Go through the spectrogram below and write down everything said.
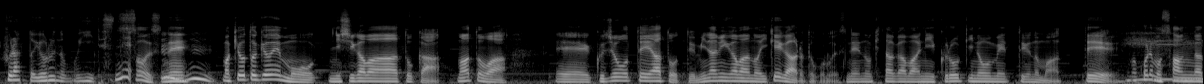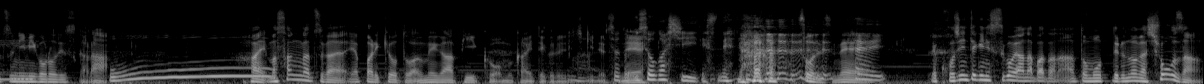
ふらっと寄るのもいいですね。そうですね、うんうん。まあ、京都御苑も西側とか、まあ、あとは、えー九条亭跡っていう南側の池があるところですね。の北側に黒木の梅っていうのもあって、まあ、これも3月に見頃ですから。おおはい。まあ、3月がやっぱり京都は梅がピークを迎えてくる時期ですね。ちょっと忙しいですね。そうですね。はい。で個人的にすごい穴場だなと思ってるのが正山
